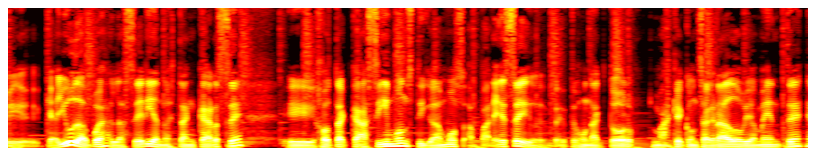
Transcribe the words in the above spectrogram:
que, ayuda pues a la serie a no estancarse eh, JK Simmons, digamos, aparece. Este es un actor más que consagrado, obviamente.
